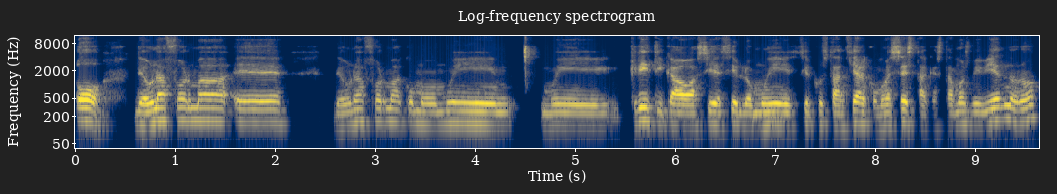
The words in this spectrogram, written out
O de una forma, eh, de una forma como muy muy crítica o así decirlo, muy circunstancial como es esta que estamos viviendo, ¿no?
